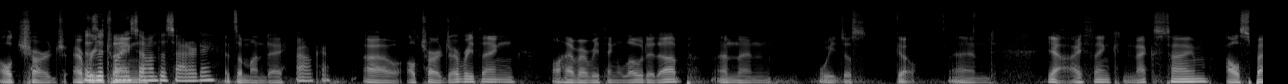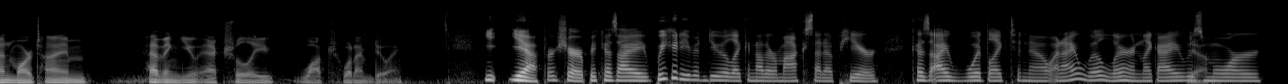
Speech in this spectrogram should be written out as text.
I'll charge everything. Is it twenty seventh of Saturday? It's a Monday. Oh, okay. Uh, I'll charge everything. I'll have everything loaded up, and then we just go. And yeah, I think next time I'll spend more time having you actually watch what I'm doing. Y- yeah, for sure. Because I we could even do like another mock setup here. Because I would like to know, and I will learn. Like I was Yeah. more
